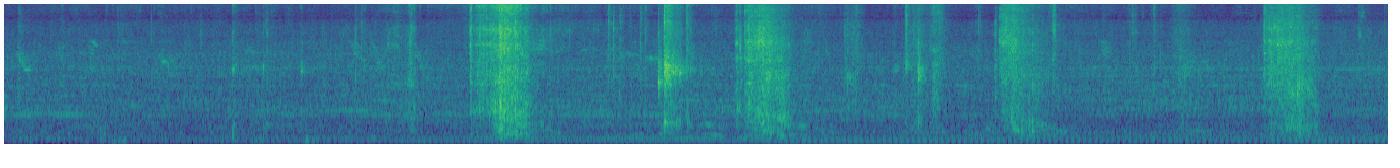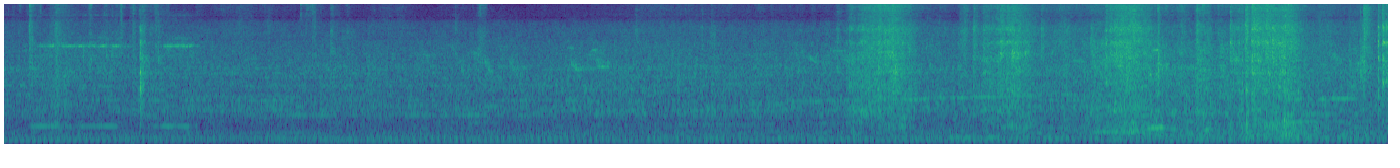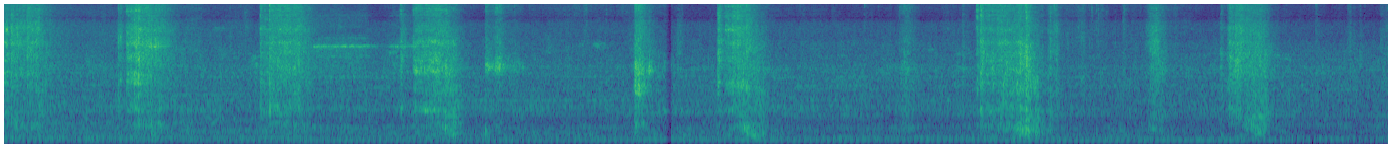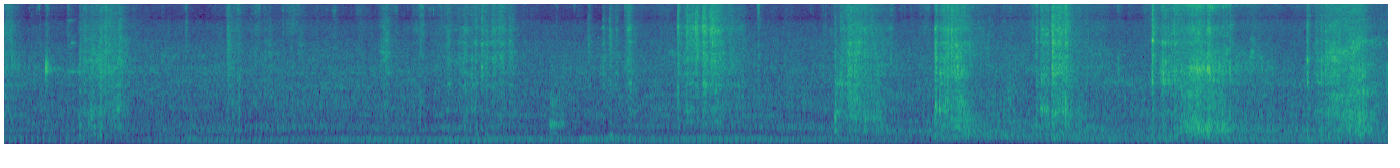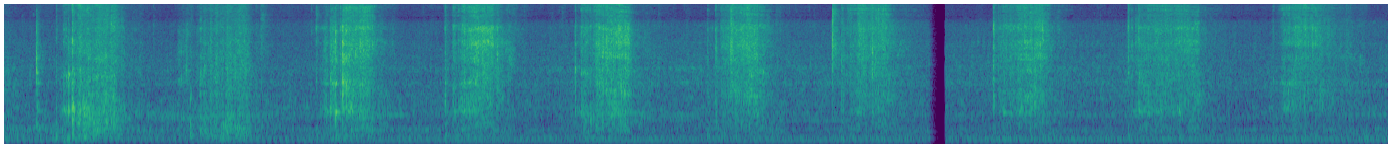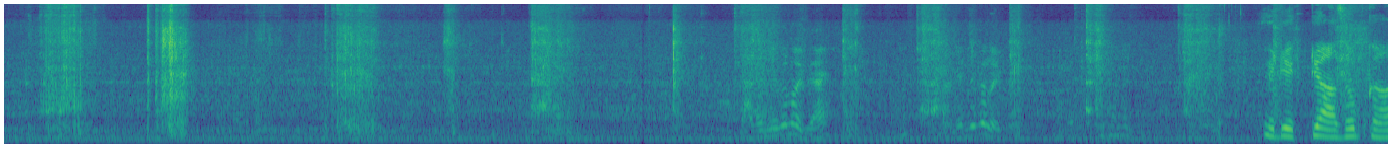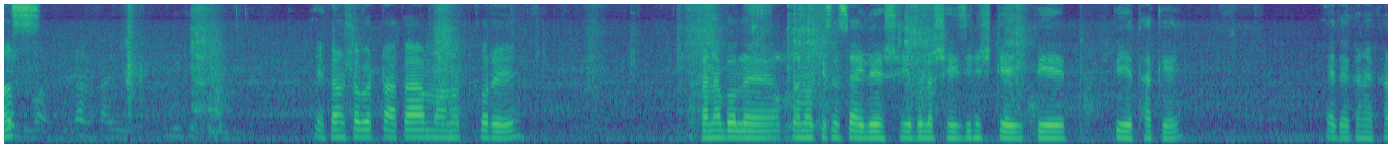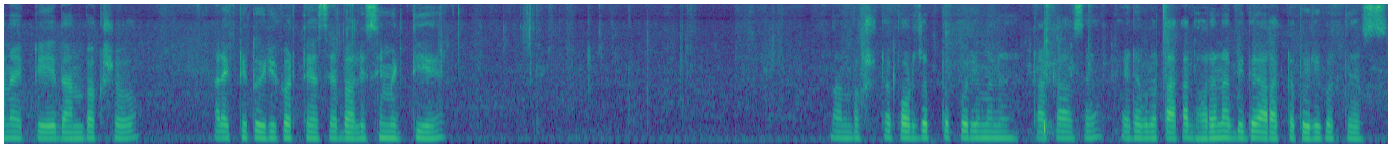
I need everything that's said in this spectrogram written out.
এটি একটি আজব গাছ এখানে সবাই টাকা মানত করে। এখানে বলে, কোনো কিছু চাইলে সে বলে সেই জিনিসটাই পেয়ে পেয়ে থাকে। এই দেখেন এখানে একটি দান বাক্স আর একটি তৈরি করতে আছে বালি সিমেন্ট দিয়ে। দান বাক্সটা পর্যাপ্ত পরিমাণে টাকা আছে। এটা বলে টাকা ধরে না, বিদে আর একটা তৈরি করতে আসছে।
